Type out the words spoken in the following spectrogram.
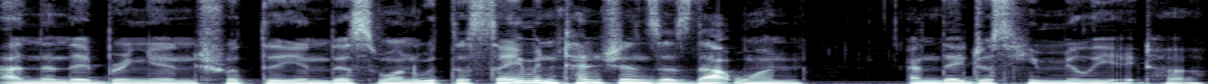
and then they bring in Shruti in this one with the same intentions as that one, and they just humiliate her.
